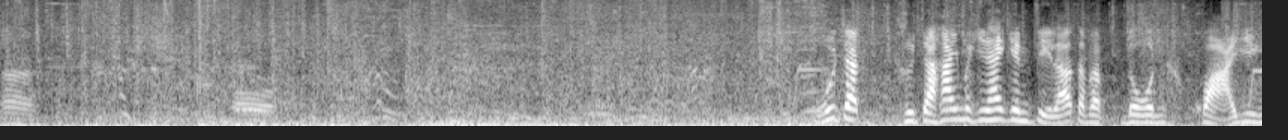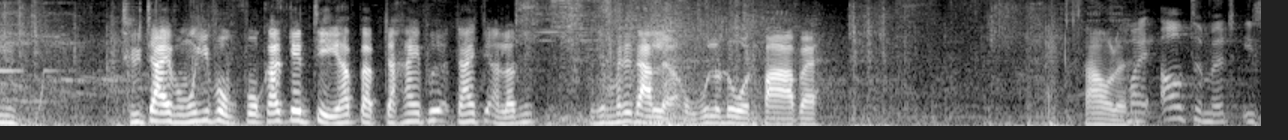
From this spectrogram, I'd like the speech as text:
เออโอ้โหจะคือจะให้เมื่อกี้ให้เกนจิแล้วแต่แบบโดนขวายิงถือใจผมเมื่อกี้ผมโฟกัสเกนจิครับแบบจะให้เพื่อจะให้อะแล้วนี่ยังไม่ได้ดันเลยเหรอโอ้โหเราโดนปลาไปเศร้าเลย My ultimate is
